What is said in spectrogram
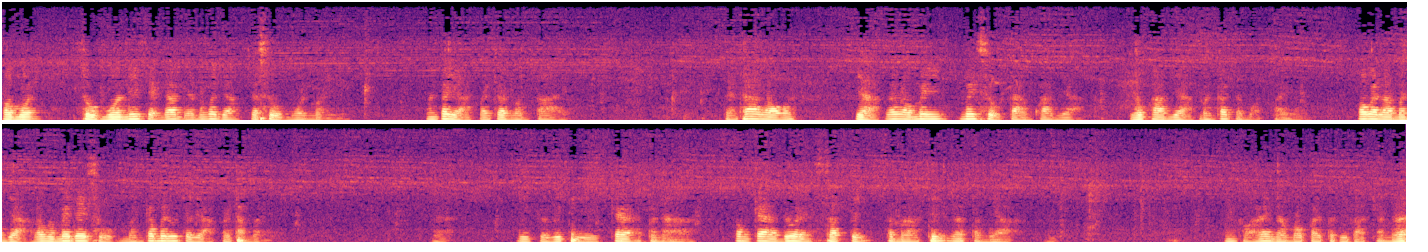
พอหมดสูบมวลนี้เสร็จแล้วเดี๋ยวมันก็อยากจะสูบมวลใหม่ มันก็อยากไปจนวันตาย แต่ถ้าเรา อยากแล้วเราไม่ไม่สูบตามความอยากเดี๋ยวความอยากมันก็จะหมดไปเพราะเวลามันอยากแล้วมันไม่ได้สูบมันก็ไม่รู้จะอยากไปทำไมนี่คือวิธีแก้ปัญหา ต้องแก้ด้วยสติสมาธิและปัญญานี่ขอให้นำเอาไปปฏิบัติกันนะ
